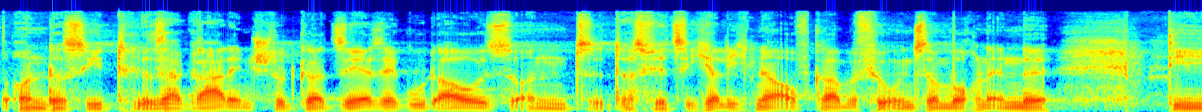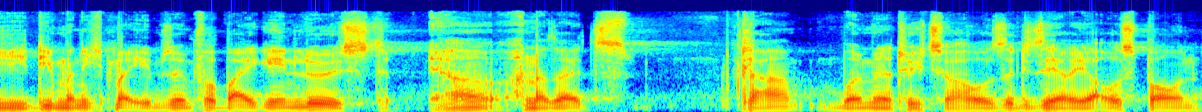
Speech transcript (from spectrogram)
Und das sieht, sah gerade in Stuttgart sehr, sehr gut aus und das wird sich sicherlich eine Aufgabe für uns am Wochenende, die, die man nicht mal eben so im Vorbeigehen löst. Ja, andererseits klar, wollen wir natürlich zu Hause die Serie ausbauen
